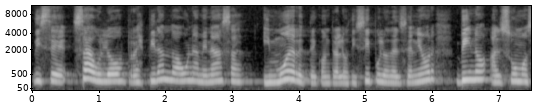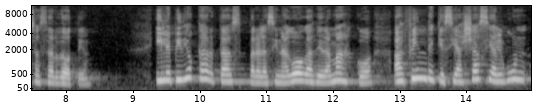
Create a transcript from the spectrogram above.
dice, Saulo, respirando a una amenaza y muerte contra los discípulos del Señor, vino al sumo sacerdote y le pidió cartas para las sinagogas de Damasco a fin de que si hallase algún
